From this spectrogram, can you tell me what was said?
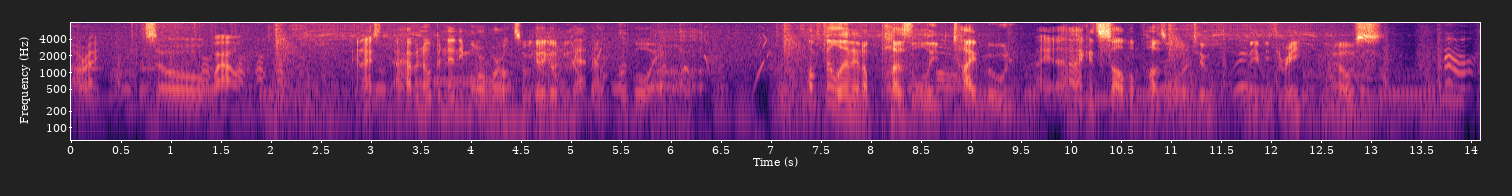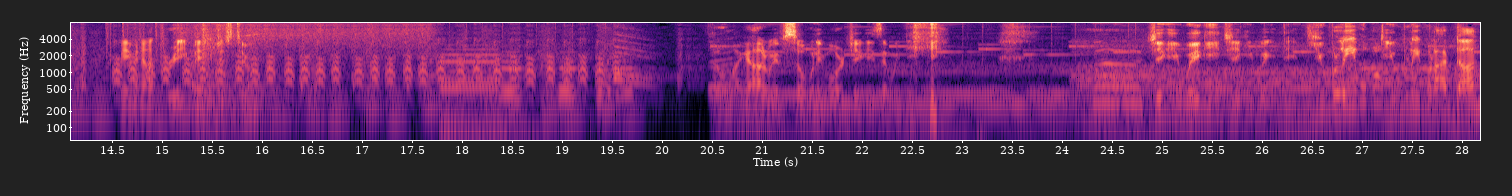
alright. So, wow. And I, I haven't opened any more worlds, so we're gonna go do that now. Oh boy. I'm feeling in a puzzly type mood. I, I could solve a puzzle or two. Maybe three. Who knows? Maybe not three, maybe just two. Oh my god, we have so many more jiggies than we need. jiggy wiggy, jiggy wiggy. Do you believe it? Do you believe what I've done?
